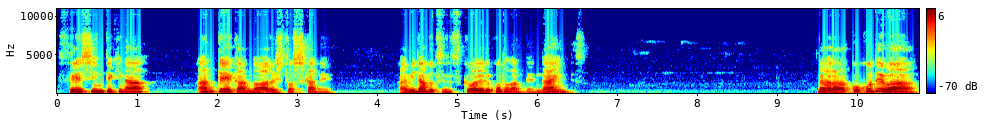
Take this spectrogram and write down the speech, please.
精神的な安定感のある人しかね、阿弥陀仏に救われることなんてないんです。だから、ここでは、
